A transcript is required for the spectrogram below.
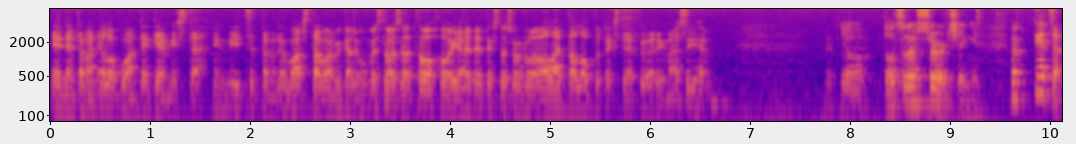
ennen tämän elokuvan tekemistä, niin itse tämmöinen vastaavan, mikä oli mun mielestä vaan että oho, ja etteikö olisi laittaa lopputekstejä pyörimään siihen. Joo, tuossa searching. No, tiedätkö,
